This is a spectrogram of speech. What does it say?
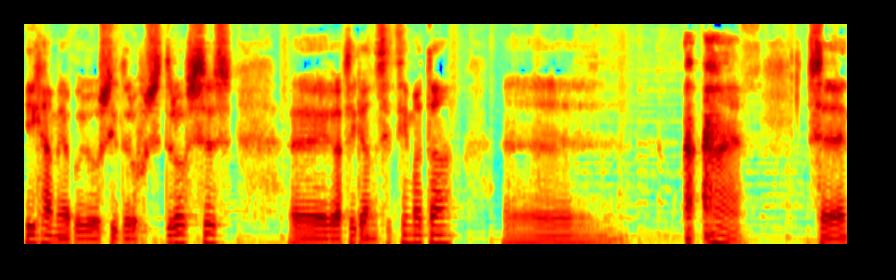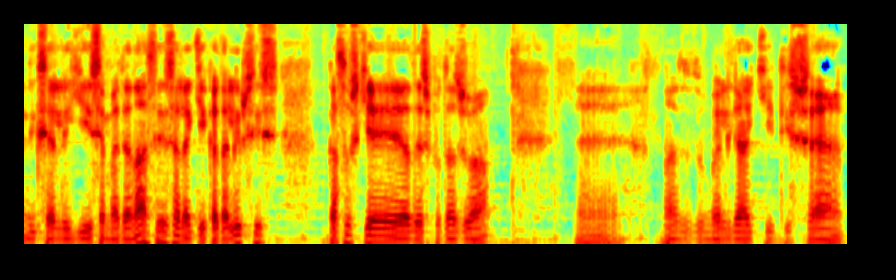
Είχαμε από σύντροφους συντρόφισε, ε, γραφτήκαν σε θύματα ε, σε ένδειξη αλληλεγγύη σε μετανάστες αλλά και καταλήψεις καθώς και αδέσποτα ζώα. Ε, να δούμε λιγάκι τις ε,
